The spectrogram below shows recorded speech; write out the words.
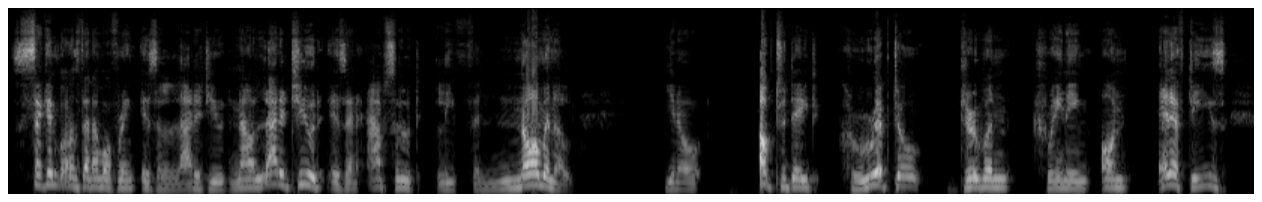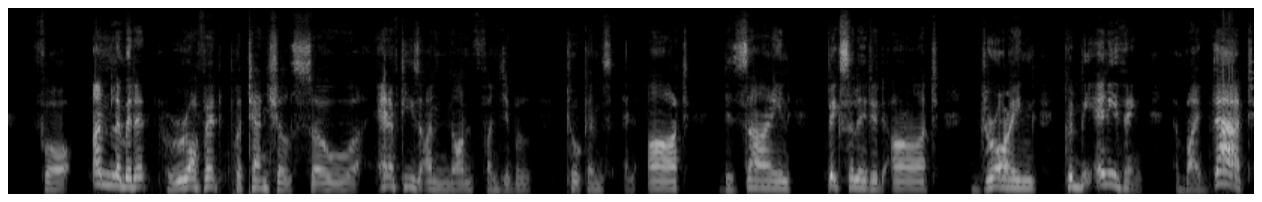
second bonus that i'm offering is latitude. Now latitude is an absolutely phenomenal you know up-to-date crypto driven training on NFTs for unlimited profit potential. So NFTs are non-fungible tokens and art, design, pixelated art, drawing, could be anything. And by that,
